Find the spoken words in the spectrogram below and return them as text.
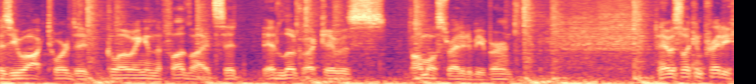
As you walked towards it, glowing in the floodlights, it, it looked like it was almost ready to be burned. It was looking pretty.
